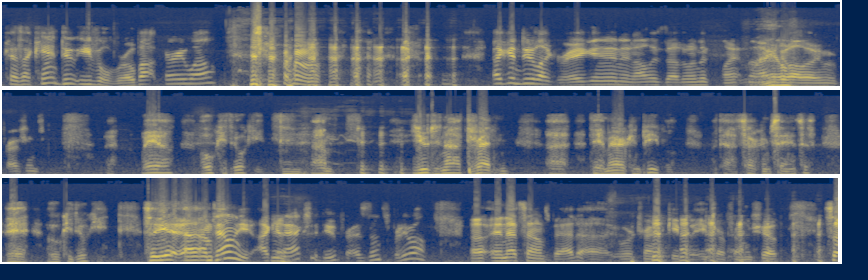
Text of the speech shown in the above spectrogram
Because I can't do evil robot very well. I can do like Reagan and all these other ones, and Clinton. I can do all those impressions. Well, okie dokie. Um, you do not threaten uh, the American people without circumstances. Uh, okie dokie. So yeah, uh, I'm telling you, I can Yeah. actually do presidents pretty well. Uh, and that sounds bad. Uh, we're trying to keep it an HR friendly show. So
